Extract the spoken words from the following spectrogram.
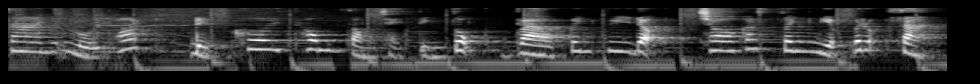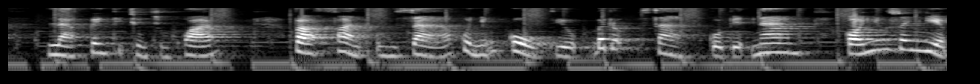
ra những lối thoát để khơi thông dòng chảy tín dụng vào kênh huy động cho các doanh nghiệp bất động sản là kênh thị trường chứng khoán và phản ứng giá của những cổ phiếu bất động sản của Việt Nam có những doanh nghiệp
